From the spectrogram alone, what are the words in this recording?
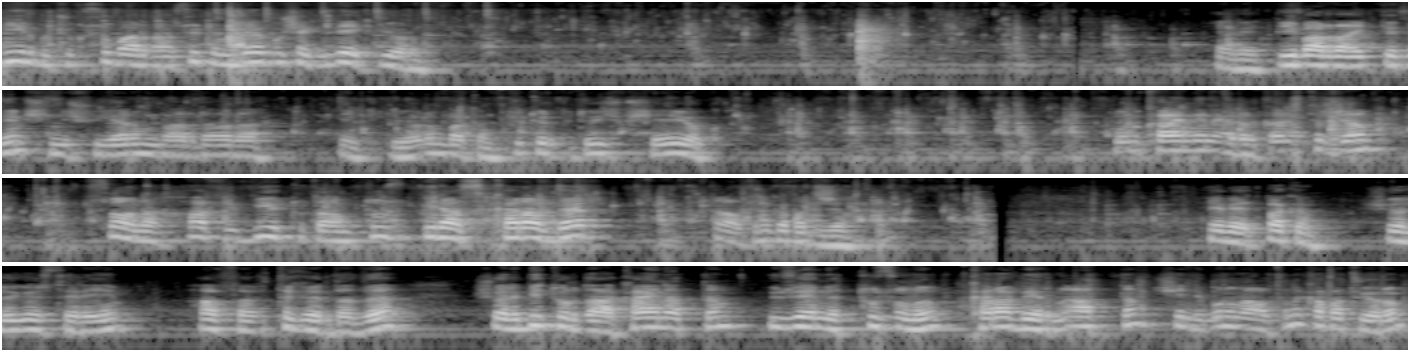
1,5 su bardağı sütümü de bu şekilde ekliyorum. Evet bir bardağı ekledim. Şimdi şu yarım bardağı da ekliyorum. Bakın pütür pütür hiçbir şey yok. Bunu kaynayana kadar karıştıracağım. Sonra hafif bir tutam tuz, biraz karabiber altını kapatacağım. Evet bakın şöyle göstereyim. Hafif hafif tıkırdadı. Şöyle bir tur daha kaynattım. Üzerine tuzunu, karabiberini attım. Şimdi bunun altını kapatıyorum.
